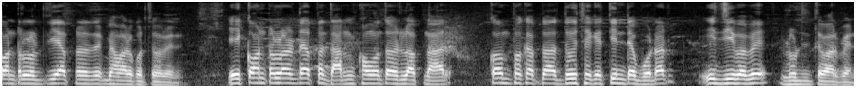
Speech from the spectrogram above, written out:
কন্ট্রোলার দিয়ে আপনার ব্যবহার করতে পারবেন। এই কন্ট্রোলারটা আপনার ধারণ ক্ষমতা হলো আপনার কমপক্ষে আপনার দুই থেকে তিনটা বোর্ডার ইজিভাবে লোড দিতে পারবেন।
